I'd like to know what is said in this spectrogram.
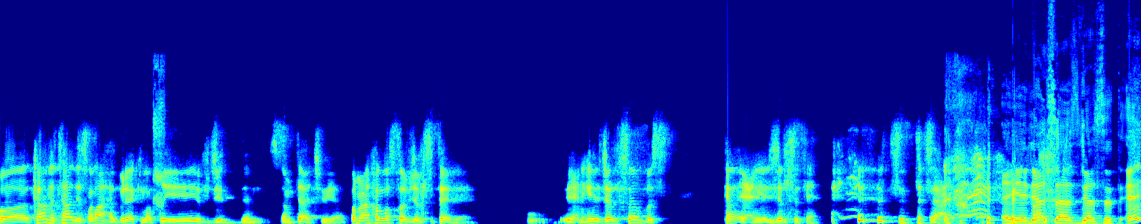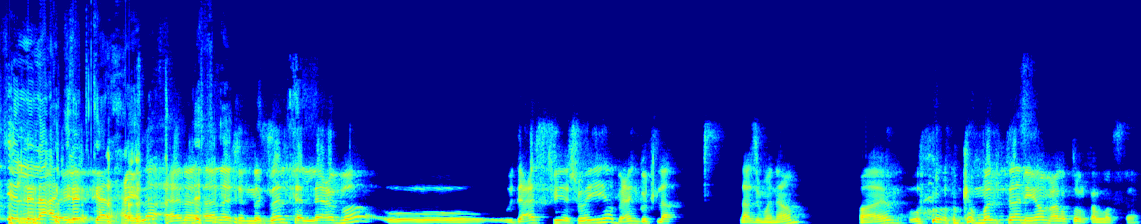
فكانت هذه صراحة break لطيف جدا استمتعت فيها. طبعا خلصتها في جلستين يعني. يعني هي جلسة بس. يعني جلستين. ست ساعات. هي جلسه جلسة. إيش اللي لا أجلتك الحين؟ لا أنا أنا نزلت اللعبة و... ودعست فيها شوية بعدين قلت لا لازم أنام. فاهم؟ وكملت ثاني يوم على طول خلصتها.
